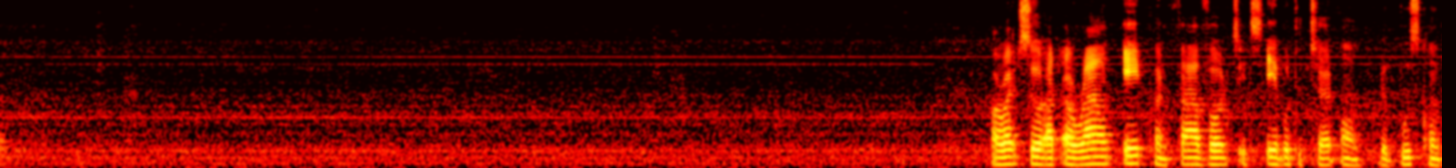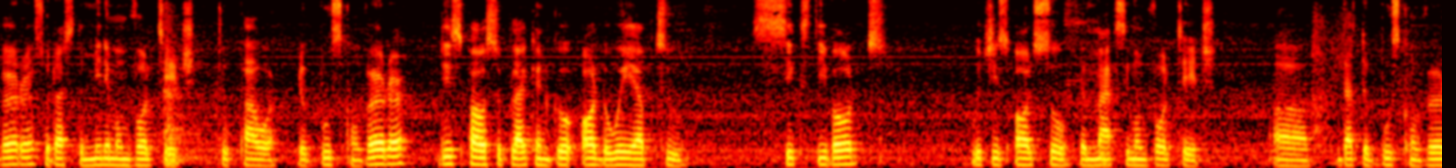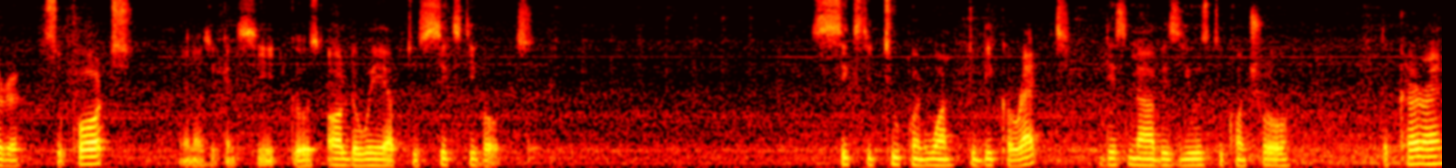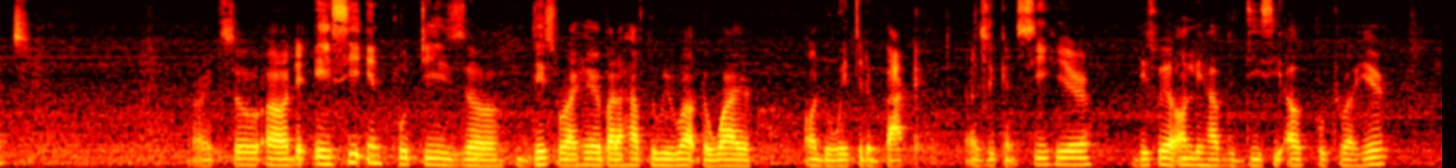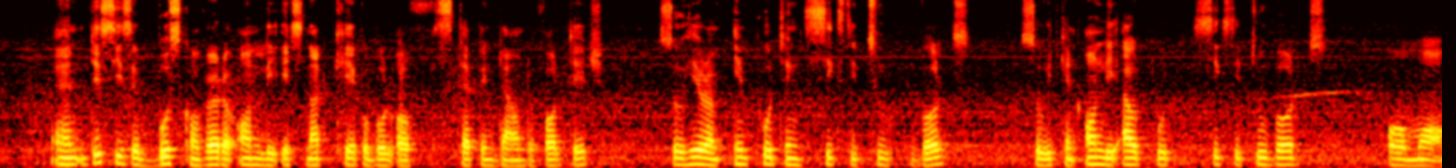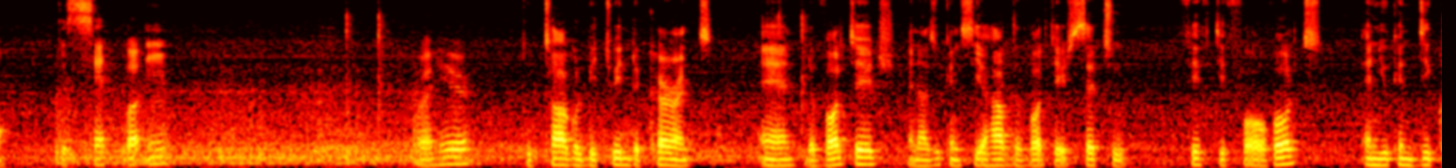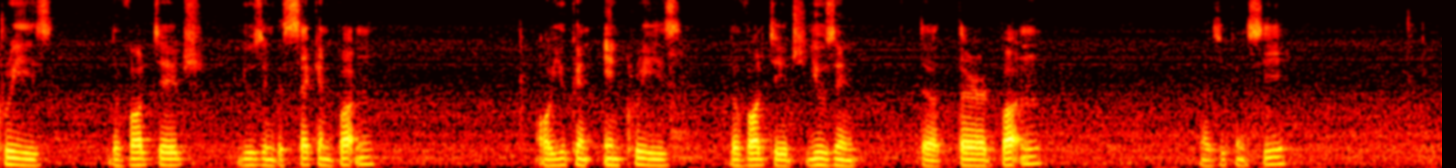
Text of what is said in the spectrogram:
Alright, so at around 8.5 volts, it's able to turn on the boost converter. So that's the minimum voltage to power the boost converter. This power supply can go all the way up to 60 volts, which is also the maximum voltage uh, that the boost converter supports. And as you can see, it goes all the way up to 60 volts. 62.1 to be correct this knob is used to control the current Alright, so uh, the AC input is uh, this right here, but I have to reroute the wire all the way to the back. As you can see here, this way I only have the DC output right here. And this is a boost converter only, it's not capable of stepping down the voltage. So here I'm inputting 62 volts, so it can only output 62 volts or more. The set button right here. To toggle between the current and the voltage. And as you can see I have the voltage set to 54 volts. And you can decrease the voltage using the second button. Or you can increase the voltage using the third button. As you can see.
